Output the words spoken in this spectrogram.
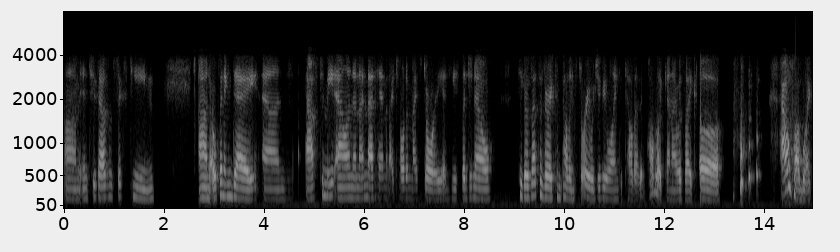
um, in 2016 on opening day and asked to meet Allen, and I met him and I told him my story, and he said, you know, he goes, That's a very compelling story. Would you be willing to tell that in public? And I was like, Uh, how public?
